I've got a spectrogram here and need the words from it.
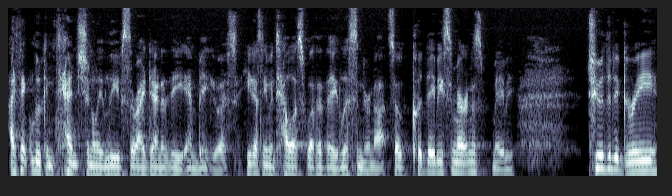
I think Luke intentionally leaves their identity ambiguous. He doesn't even tell us whether they listened or not. So could they be Samaritans? Maybe. To the degree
